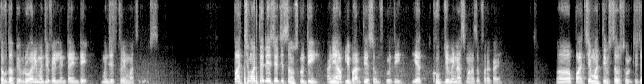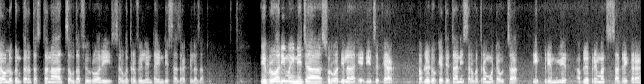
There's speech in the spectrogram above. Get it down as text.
चौदा फेब्रुवारी म्हणजे व्हॅलेंटाईन डे म्हणजेच प्रेमाचा दिवस. पाश्चिमात्य देशाची संस्कृती आणि आपली भारतीय संस्कृती यात खूप जमीन आसमानाचा फरक आहे. पाश्चिमात्य संस्कृतीचे अवलोकन करत असताना आज चौदा फेब्रुवारी सर्वत्र व्हॅलेंटाईन डे साजरा केला जातो. फेब्रुवारी महिन्याच्या सुरुवातीला हे डेचं फॅड आपल्या डोक्यात येतं आणि सर्वत्र मोठ्या उत्साहात एक प्रेमवीर आपल्या प्रेमाचं सादरीकरण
